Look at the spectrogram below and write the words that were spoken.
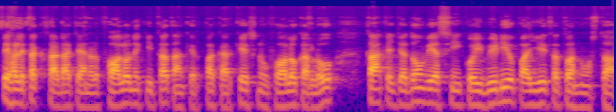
ਤੇ ਹਲੇ ਤੱਕ ਸਾਡਾ ਚੈਨਲ ਫੋਲੋ ਨਹੀਂ ਕੀਤਾ ਤਾਂ ਕਿਰਪਾ ਕਰਕੇ ਇਸ ਨੂੰ ਫੋਲੋ ਕਰ ਲਓ ਤਾਂ ਕਿ ਜਦੋਂ ਵੀ ਅਸੀਂ ਕੋਈ ਵੀਡੀਓ ਪਾਈਏ ਤਾਂ ਤੁਹਾਨੂੰ ਉਸ ਦਾ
